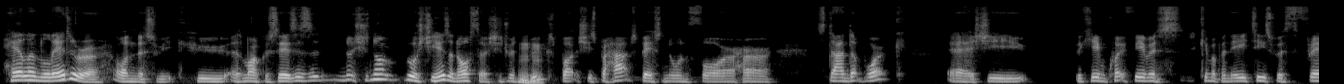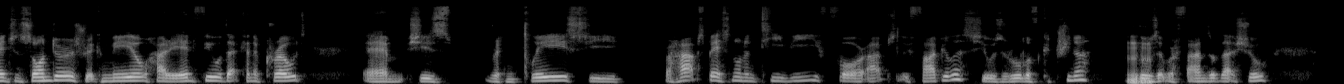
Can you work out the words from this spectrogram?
Helen Lederer on this week, who, as Marco says, is a, no, she's not. Well, she is an author. She's written mm-hmm. books, but she's perhaps best known for her stand-up work. Uh, she became quite famous. Came up in the eighties with French and Saunders, Rik Mayall, Harry Enfield, that kind of crowd. Um, she's written plays. She perhaps best known on TV for Absolutely Fabulous. She was the role of Catriona for mm-hmm. those that were fans of that show.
